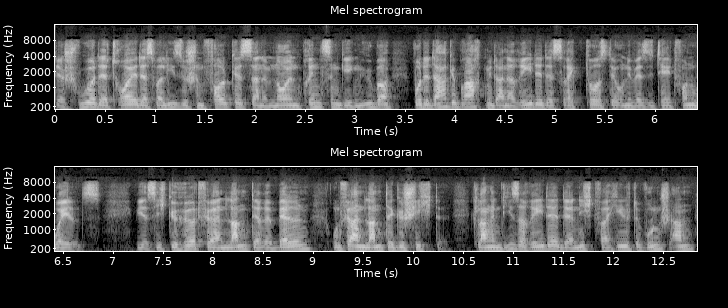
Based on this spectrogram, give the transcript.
Der Schwur der Treue des walisischen Volkes seinem neuen Prinzen gegenüber wurde dargebracht mit einer Rede des Rektors der Universität von Wales. Wie es sich gehört für ein Land der Rebellen und für ein Land der Geschichte, klang in dieser Rede der nicht verhehlte Wunsch an,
